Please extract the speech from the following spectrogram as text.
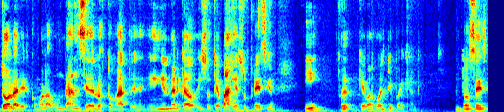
dólares, como la abundancia de los tomates en el mercado, hizo que baje su precio y fue que bajó el tipo de cambio. Entonces,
